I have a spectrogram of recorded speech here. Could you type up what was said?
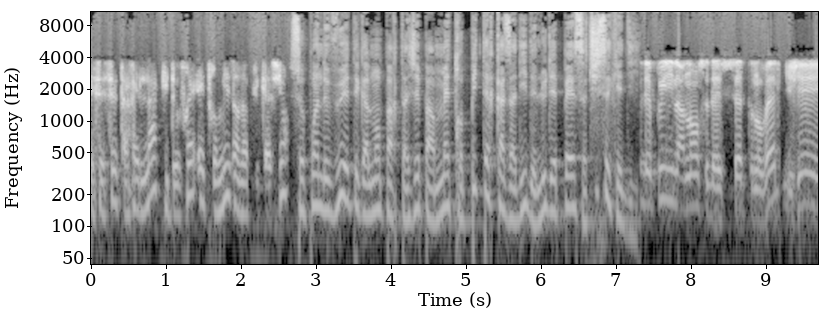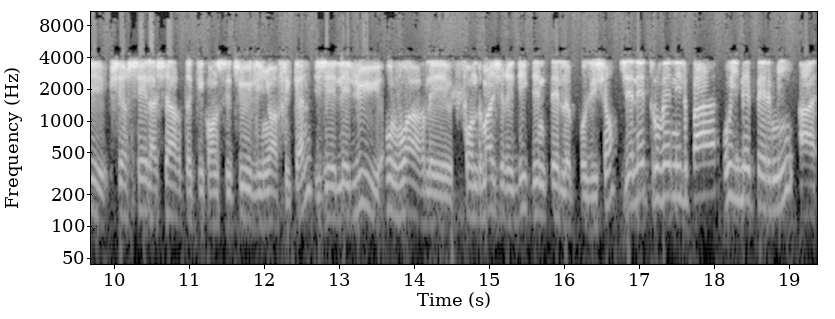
et c'est cet arrêt-là qui devrait être mis en application. Ce point de vue est également partagé par Maître Peter Kazadi de l'UDPS Tshisekedi. Depuis l'annonce de cette nouvelle, j'ai cherché la charte qui constitue l'Union africaine. Je l'ai lu pour voir les fondements juridiques d'une telle position. Je n'ai trouvé nulle part où il est permis à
